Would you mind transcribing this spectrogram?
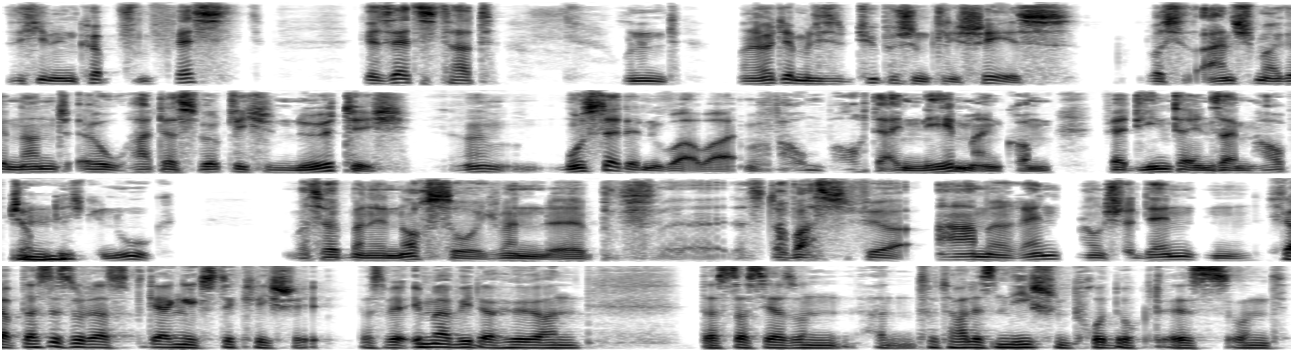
sich in den Köpfen festgesetzt hat. Und man hört ja immer diese typischen Klischees. Du hast jetzt eins schon mal genannt, oh, hat das wirklich nötig? Ja, muss er denn überhaupt? Warum braucht er ein Nebeneinkommen? Verdient er in seinem Hauptjob mhm. nicht genug? Was hört man denn noch so? Ich meine, äh, das ist doch was für arme Rentner und Studenten. Ich glaube, das ist so das gängigste Klischee, dass wir immer wieder hören, dass das ja so ein, ein, totales Nischenprodukt ist. Und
